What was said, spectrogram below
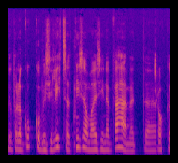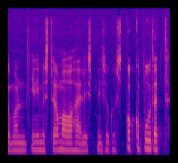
võib-olla kukkumisi lihtsalt niisama esineb vähem, et äh, rohkem on inimeste omavahelist niisugust kokkupuudet?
